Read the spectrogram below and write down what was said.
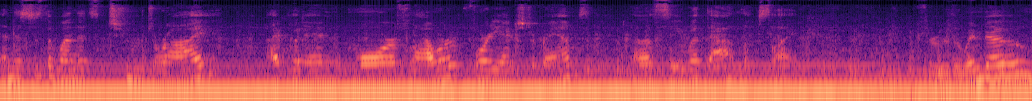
And this is the one that's too dry. I put in more flour, 40 extra grams. Let's see what that looks like. Through the window.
